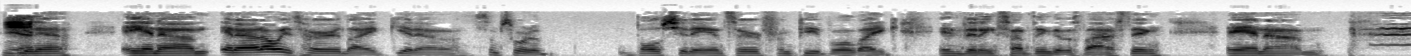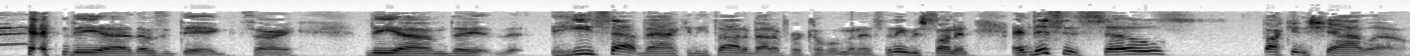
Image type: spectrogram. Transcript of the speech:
Yeah. you know? And um and i'd always heard like you know some sort of bullshit answer from people like inventing something that was lasting. And um the uh that was a dig. Sorry. The um the, the he sat back and he thought about it for a couple of minutes. Then he responded. And this is so fucking shallow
